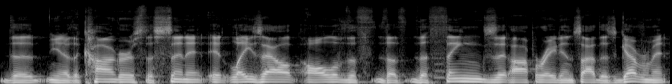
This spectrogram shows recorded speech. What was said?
the you know the Congress, the Senate. It lays out all of the the, the things that operate inside this government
